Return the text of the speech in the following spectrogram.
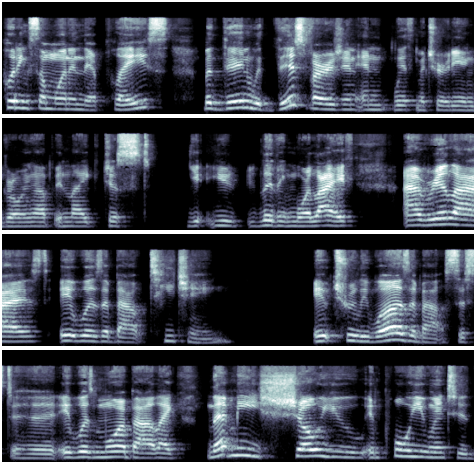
putting someone in their place. But then with this version and with maturity and growing up and like just you, you living more life, I realized it was about teaching it truly was about sisterhood. It was more about like, let me show you and pull you into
